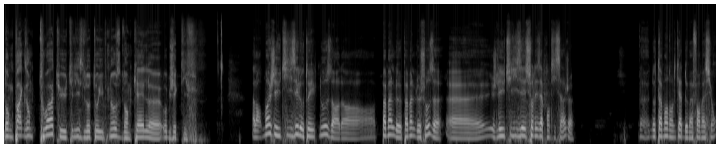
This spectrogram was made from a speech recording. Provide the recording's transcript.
Donc par exemple, toi, tu utilises l'auto-hypnose dans quel euh, objectif? Alors moi j'ai utilisé l'auto-hypnose dans, dans pas, mal de, pas mal de choses. Euh, je l'ai utilisé sur des apprentissages, euh, notamment dans le cadre de ma formation,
